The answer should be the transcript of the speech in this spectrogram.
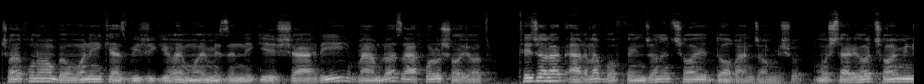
چای خونه به عنوان یکی از ویژگی های مهم زندگی شهری مملو از اخبار و شایعات تجارت اغلب با فنجان چای داغ انجام می‌شد. مشتری ها چای می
